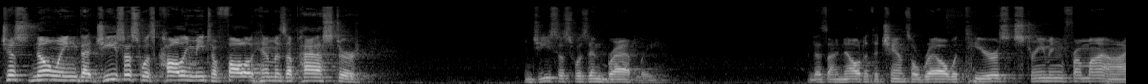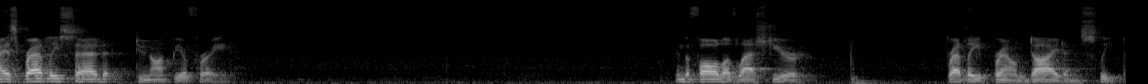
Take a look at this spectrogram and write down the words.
just knowing that Jesus was calling me to follow him as a pastor. And Jesus was in Bradley. And as I knelt at the chancel rail with tears streaming from my eyes, Bradley said, Do not be afraid. In the fall of last year, Bradley Brown died in his sleep.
